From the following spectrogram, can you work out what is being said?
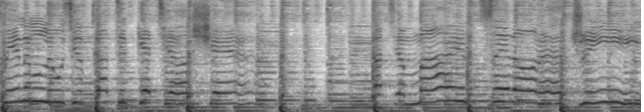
Win and lose, you've got to get your share. Got your mind set on a dream.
